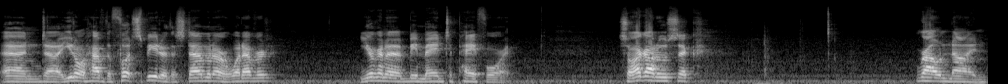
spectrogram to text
and uh, you don't have the foot speed or the stamina or whatever, you're gonna be made to pay for it. So I got Usyk round nine.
